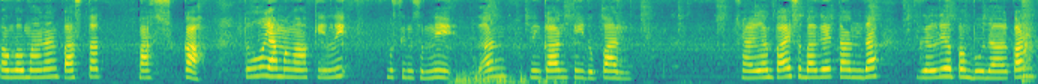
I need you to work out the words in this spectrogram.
pengorbanan pasta pasca. Itu yang mewakili musim semi dan lingkaran kehidupan sayuran pahit sebagai tanda gelir pembudakan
